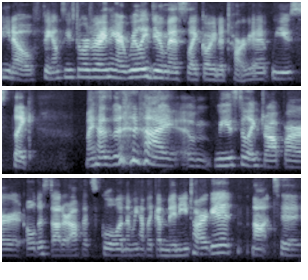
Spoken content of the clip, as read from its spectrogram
you know, fancy stores or anything. I really do miss like going to Target. We used like my husband and I. Um, we used to like drop our oldest daughter off at school, and then we have like a mini Target. Not to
